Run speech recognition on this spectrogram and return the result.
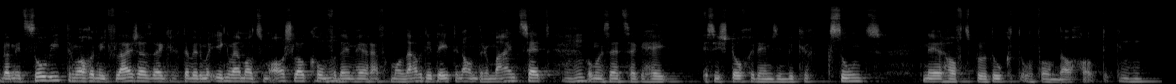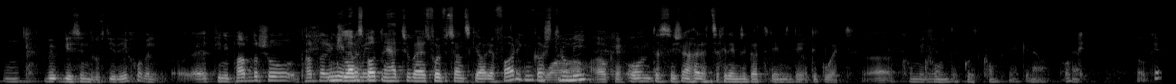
wenn wir jetzt so weitermachen mit Fleisch, also denke ich, dann werden wir irgendwann mal zum Anschlag kommen. Mhm. Von dem her einfach mal auch die dort ein anderes Mindset, mhm. wo man sagt, sagen, hey, es ist doch in dem Sinne wirklich ein gesundes, nährhaftes Produkt und vor allem nachhaltig. Mhm. Mhm. Wie, wie, sind wir auf die Idee gekommen? Weil, äh, deine Partner schon, Partnerin Meine Lebenspartnerin hat schon bereits 25 Jahre Erfahrung in Gastronomie wow. okay. und das ist nachher, hat sich in dem Sinne, in dem Sinne gut äh, gefunden, gut kombiniert. Genau. Okay. Ja. okay.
